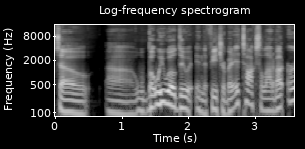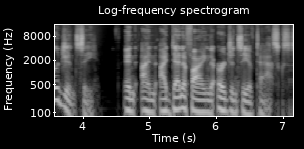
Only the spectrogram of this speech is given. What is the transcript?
So, uh, but we will do it in the future. But it talks a lot about urgency and, and identifying the urgency of tasks.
